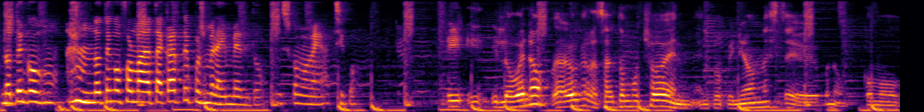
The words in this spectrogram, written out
no tengo, no tengo forma de atacarte, pues me la invento. Es como, venga, chico, y, lo bueno, algo que resalto mucho en, tu opinión, este, bueno, como,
